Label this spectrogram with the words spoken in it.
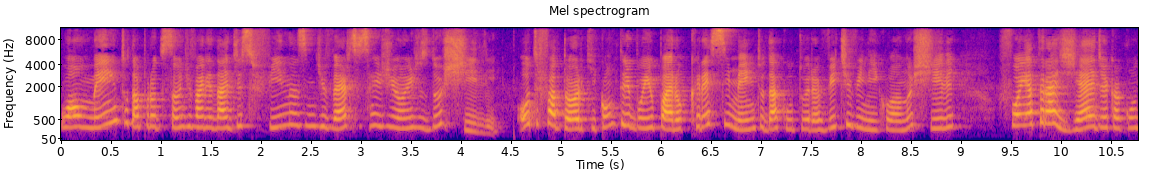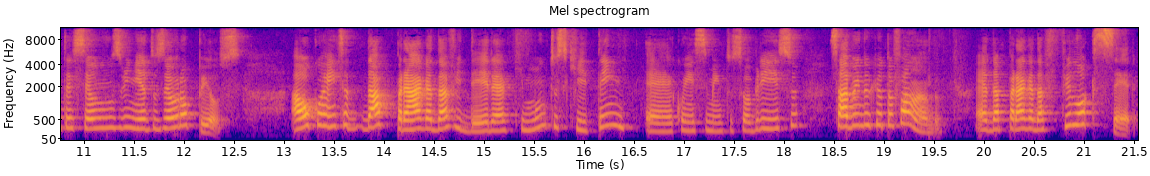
o aumento da produção de variedades finas em diversas regiões do Chile. Outro fator que contribuiu para o crescimento da cultura vitivinícola no Chile foi a tragédia que aconteceu nos vinhedos europeus. A ocorrência da praga da videira, que muitos que têm é, conhecimento sobre isso sabem do que eu estou falando, é da praga da filoxera.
